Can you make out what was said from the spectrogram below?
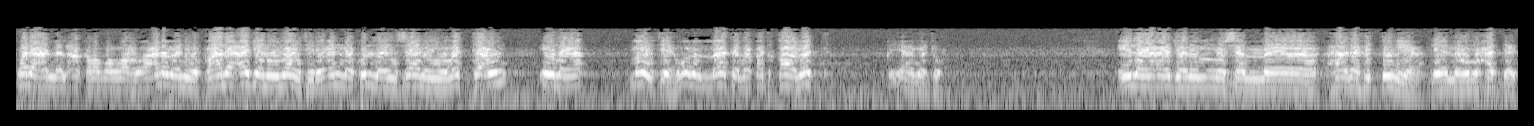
ولعل الأقرب والله أعلم أن يقال أجل الموت لأن كل إنسان يمتع إلى موته ومن مات فقد قامت قيامته. إلى أجل مسمى هذا في الدنيا لأنه محدد.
